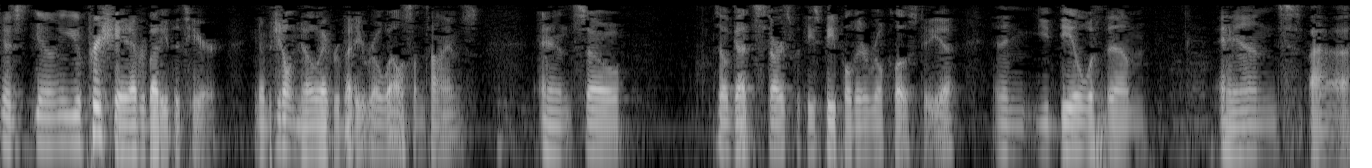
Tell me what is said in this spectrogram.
you know, just, you know you appreciate everybody that's here, you know, but you don't know everybody real well sometimes, and so so God starts with these people that are real close to you, and then you deal with them, and uh,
